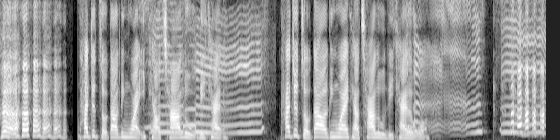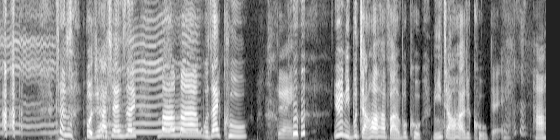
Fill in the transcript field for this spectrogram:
他就走到另外一条岔路离开了，他就走到另外一条岔路离开了我。但是我觉得他现在是妈妈，我在哭。对。因为你不讲话，他反而不哭；你一讲话，他就哭。对，好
